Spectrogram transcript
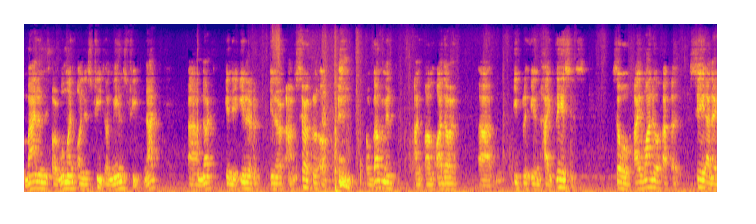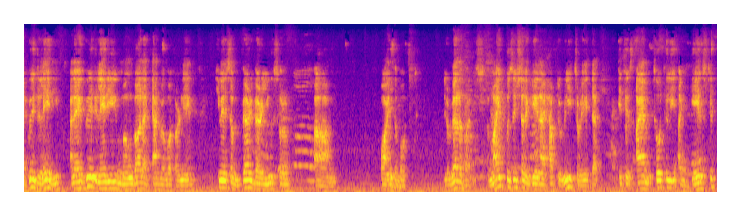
man or woman on the street, on Main Street, not um, not in the inner inner um, circle of, of government and um, other uh, people in high places. So I want to uh, uh, say, and I agree with the lady, and I agree with the lady Mongol, I can't remember her name. She made some very, very useful um, points about the relevance. My position, again, I have to reiterate that it is, I am totally against it,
